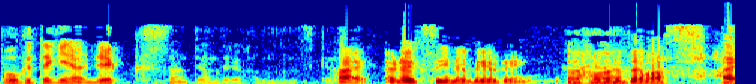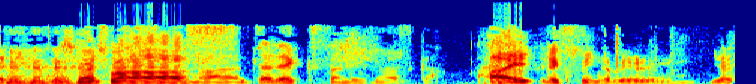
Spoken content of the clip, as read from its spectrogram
僕的にはレックスさんって呼んでる方なんですけど、はい。Rex in the building. おはようございます。はい。よろしくお願いします。まあ、じゃあレックスさんでいきますか。はい。Rex in the building. Yes.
